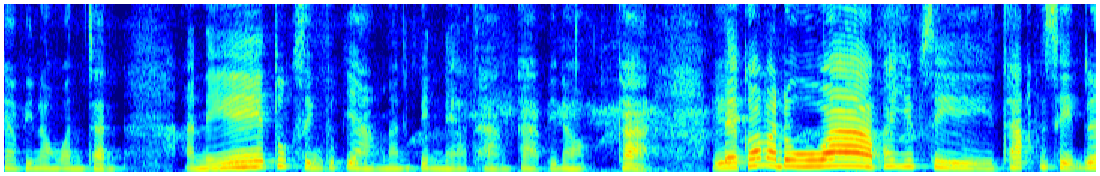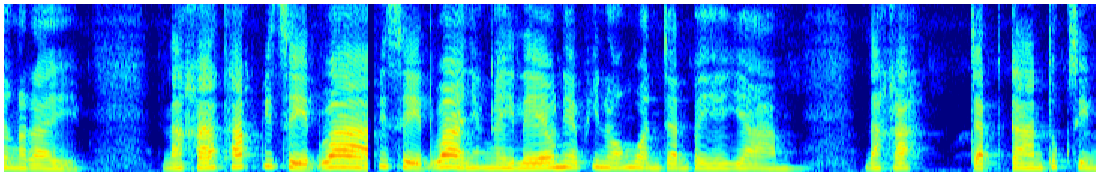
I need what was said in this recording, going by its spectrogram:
ค่ะพี่น้องวันจันทร์ อันนี้ทุกสิ่งทุกอย่างนั้นเป็นแนวทางค่ะพี่น้องค่ะ แล้วก็มาดูว่าพระยิปซีทักพิเศษเรื่องอะไร นะคะ ทักพิเศษว่าพิเศษว่ายังไงแล้วเนี่ยพี่น้องวันจันทร์พยายามนะคะ จัดการทุกสิ่ง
